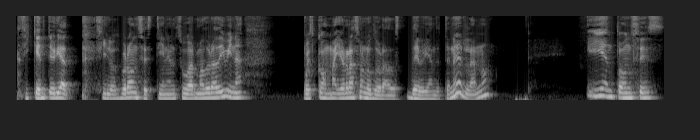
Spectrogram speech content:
Así que en teoría, si los bronces tienen su armadura divina, pues con mayor razón los dorados deberían de tenerla, ¿no? Y entonces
